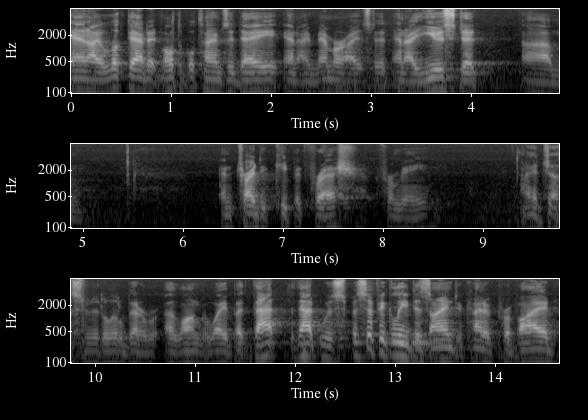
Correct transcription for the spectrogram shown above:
and I looked at it multiple times a day, and I memorized it, and I used it um, and tried to keep it fresh for me. I adjusted it a little bit along the way, but that, that was specifically designed to kind of provide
